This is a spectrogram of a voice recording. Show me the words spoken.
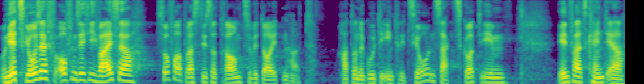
Und jetzt Josef, offensichtlich weiß er sofort, was dieser Traum zu bedeuten hat. Hat er eine gute Intuition, sagt es Gott ihm. Jedenfalls kennt er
